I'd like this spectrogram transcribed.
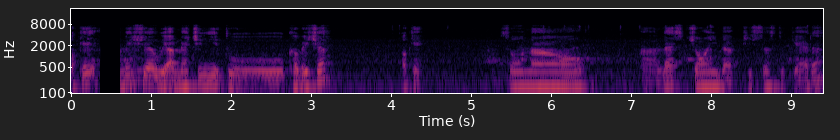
Okay make sure we are matching it to curvature okay. So now uh, let's join the pieces together.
